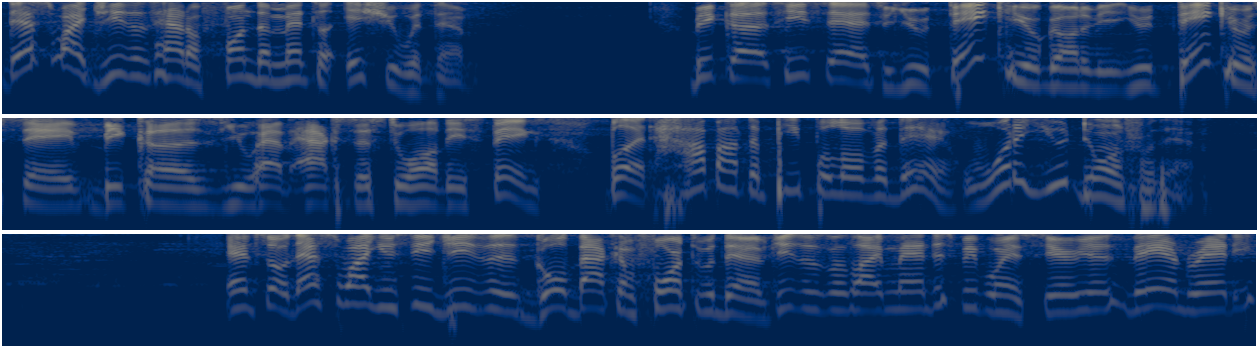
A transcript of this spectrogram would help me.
That's why Jesus had a fundamental issue with them. Because he says, you think you're going to be, you think you're saved because you have access to all these things. But how about the people over there? What are you doing for them? And so that's why you see Jesus go back and forth with them. Jesus was like, man, these people ain't serious. They ain't ready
